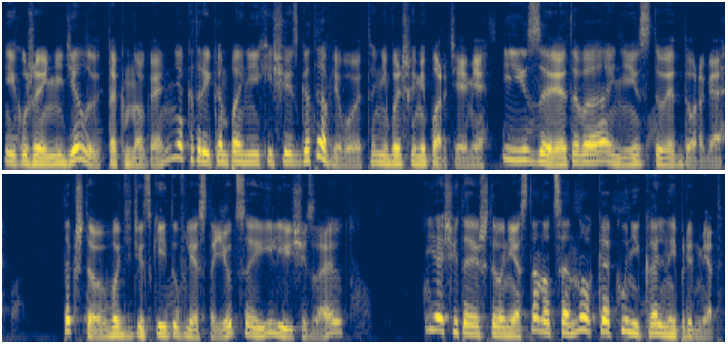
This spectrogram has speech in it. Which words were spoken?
Их уже не делают так много, некоторые компании их еще изготавливают небольшими партиями, и из-за этого они стоят дорого. Так что, водительские туфли остаются или исчезают? Я считаю, что они останутся, но как уникальный предмет.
